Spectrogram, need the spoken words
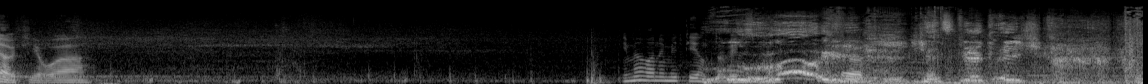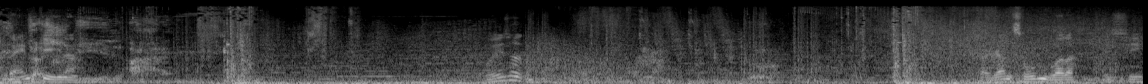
Ja, klar. Immer wenn ich mit dir unterwegs bin. Jetzt wirklich. Der Endgegner. Wo ist er denn? Da ganz oben war er. Ich sehe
